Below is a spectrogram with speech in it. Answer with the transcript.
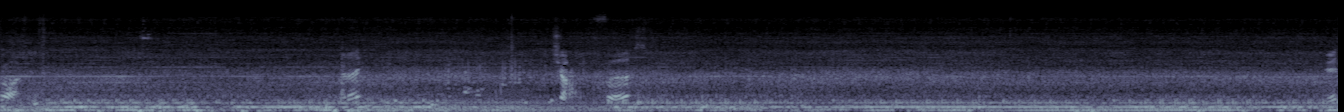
Right. Ready? Chuck first. Good.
